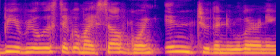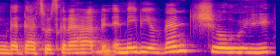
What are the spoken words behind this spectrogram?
be realistic with myself going into the new learning that that's what's to happen. And maybe eventually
